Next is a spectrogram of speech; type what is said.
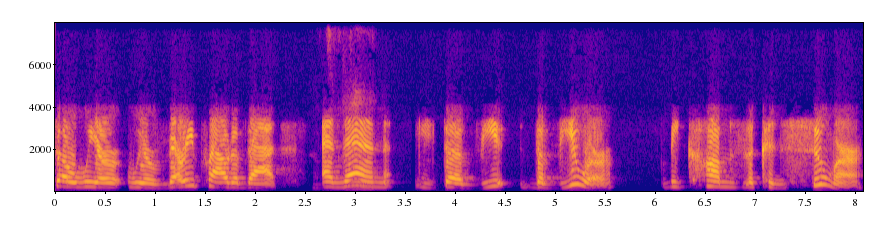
so we are we are very proud of that and then the view the viewer becomes the consumer,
